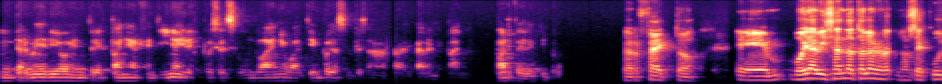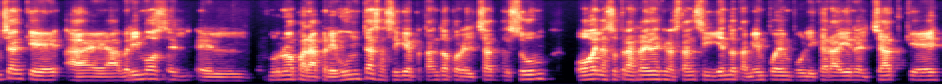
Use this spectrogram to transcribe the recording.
intermedio entre España y Argentina y después el segundo año o al tiempo ya se empiezan a radicar en España, parte del equipo. Perfecto. Eh, voy avisando a todos los que nos escuchan que eh, abrimos el, el turno para preguntas, así que tanto por el chat de Zoom o en las otras redes que nos están siguiendo también pueden publicar ahí en el chat que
